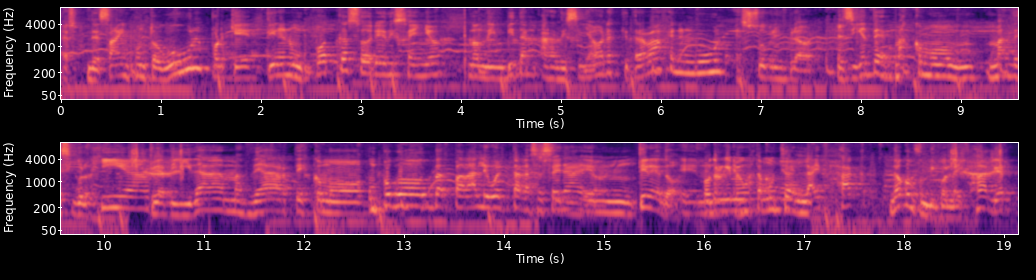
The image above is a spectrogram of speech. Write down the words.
Eso. Design.google porque tienen un podcast sobre diseño donde invitan a diseñadoras que trabajen en Google. Es súper inspirador. El siguiente es más como más de psicología, creatividad, más de arte. Es como un poco para darle vuelta a la cesera. em, tiene todo. Otro que me gusta mucho es Lifehack. No confundí con Lifehacker.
